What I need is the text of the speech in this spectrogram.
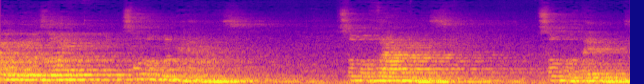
reunidos hoy somos vulnerables, somos frágiles, somos débiles.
